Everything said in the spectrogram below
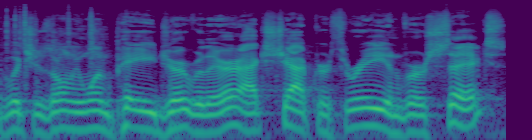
which is only one page over there, Acts chapter 3 and verse 6,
